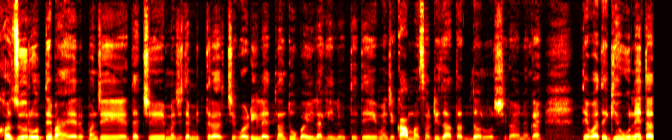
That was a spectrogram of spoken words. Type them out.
खजूर होते बाहेर. म्हणजे त्याचे म्हणजे त्या मित्राचे वडील आहेत ना दुबईला गेले होते. ते म्हणजे कामासाठी जातात दरवर्षी काय ना काय. तेव्हा ते घेऊन येतात.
